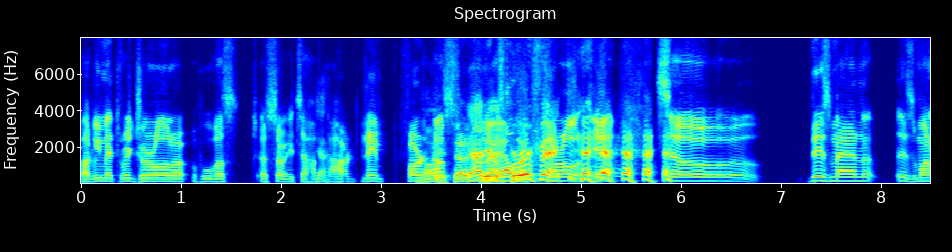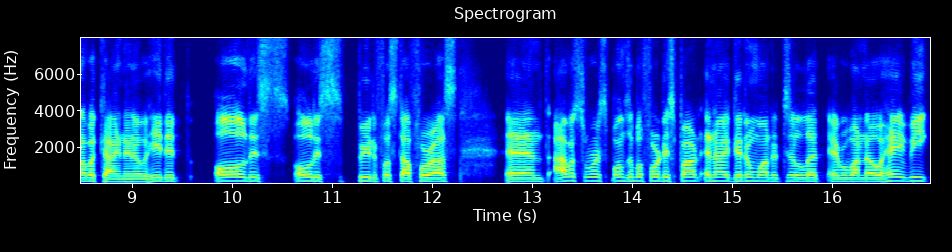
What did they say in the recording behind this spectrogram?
But we met Rich Roller, who was uh, sorry, it's a yeah. hard name for no, us. said it. Yeah, it was perfect. yeah. So this man is one of a kind. You know, he did all this all this beautiful stuff for us and I was responsible for this part, and I didn't want to let everyone know, hey, we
